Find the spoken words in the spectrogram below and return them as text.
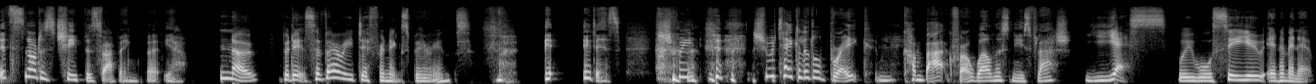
It's not as cheap as vabbing, but yeah. No, but it's a very different experience. It, it is. Should we should we take a little break and come back for our wellness news flash? Yes, we will see you in a minute.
